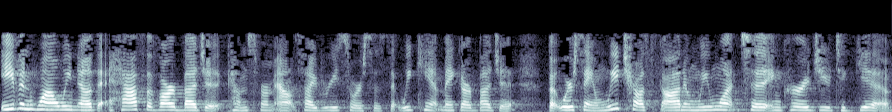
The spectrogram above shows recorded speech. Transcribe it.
even while we know that half of our budget comes from outside resources, that we can't make our budget. But we're saying we trust God and we want to encourage you to give.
